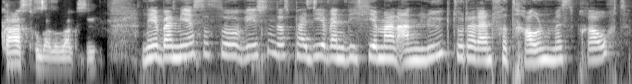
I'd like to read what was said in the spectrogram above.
Gras drüber gewachsen. Nee, bei mir ist es so, wie ist denn das bei dir, wenn dich jemand anlügt oder dein Vertrauen missbraucht?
